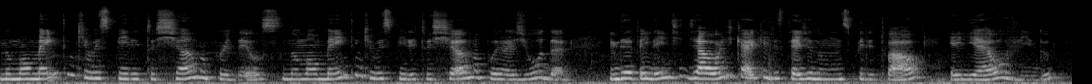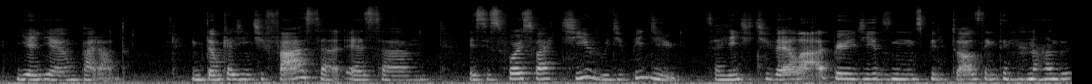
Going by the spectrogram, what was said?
no momento em que o espírito chama por Deus, no momento em que o espírito chama por ajuda, independente de aonde quer que ele esteja no mundo espiritual, ele é ouvido e ele é amparado. Então que a gente faça essa esse esforço ativo de pedir se a gente estiver lá perdidos no mundo espiritual sem entender nada,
